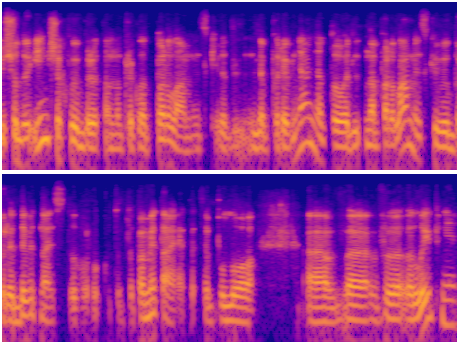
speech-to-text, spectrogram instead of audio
щодо інших виборів, там, наприклад парламентські для порівняння, то на парламентські вибори 19-го року, тобто пам'ятаєте, це було е, в в липні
